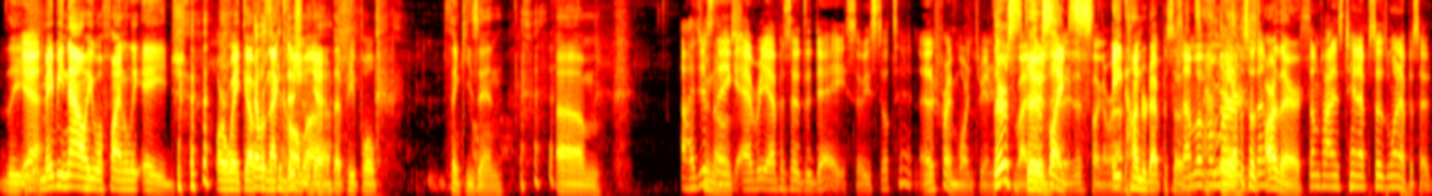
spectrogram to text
The Yeah. maybe now he will finally age or wake up That from that coma yeah. that people think he's in. Um, I just think every episode's a day, so he's still ten. Uh, There's probably more than 300. there's there's like It's just fucking rough. 800 episodes. Some of How them many are episodes some- are there? Sometimes ten episodes, one episode,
